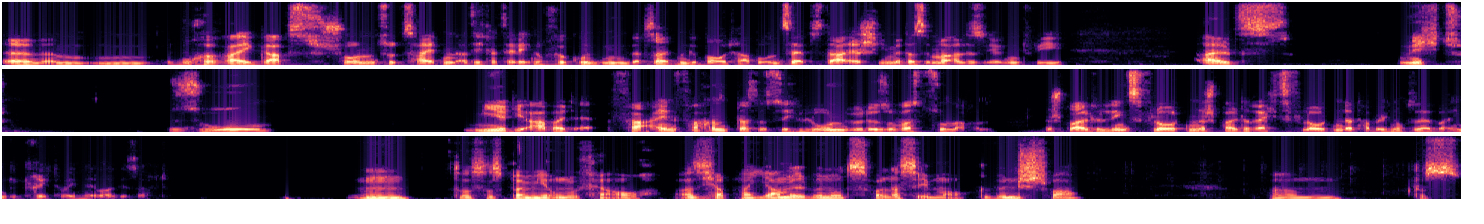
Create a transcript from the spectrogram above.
ähm, ähm Wucherei gab es schon zu Zeiten, als ich tatsächlich noch für Kunden Webseiten gebaut habe und selbst da erschien mir das immer alles irgendwie als nicht so mir die Arbeit vereinfachen, dass es sich lohnen würde, sowas zu machen. Eine Spalte links floaten, eine Spalte rechts floaten, das habe ich noch selber hingekriegt, habe ich mir immer gesagt. Mhm, das ist bei mir ungefähr auch. Also ich habe mal YAML benutzt, weil das eben auch gewünscht war. Ähm, das,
